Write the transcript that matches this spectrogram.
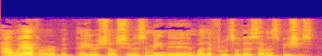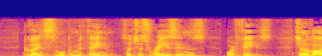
However, by the fruits of the seven species, going smoke and such as raisins or figs. That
